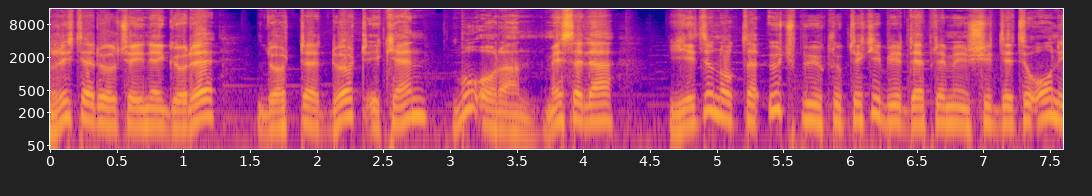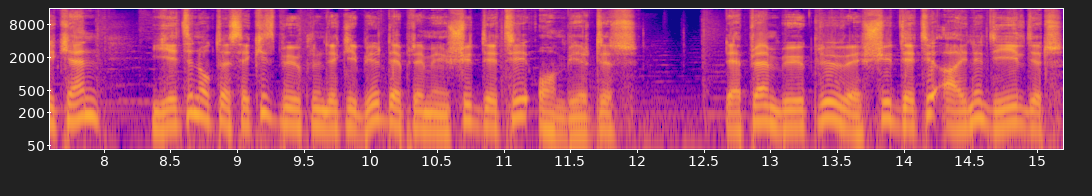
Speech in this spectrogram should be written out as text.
Richter ölçeğine göre 4'te 4 iken bu oran mesela 7.3 büyüklükteki bir depremin şiddeti 10 iken 7.8 büyüklüğündeki bir depremin şiddeti 11'dir. Deprem büyüklüğü ve şiddeti aynı değildir.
